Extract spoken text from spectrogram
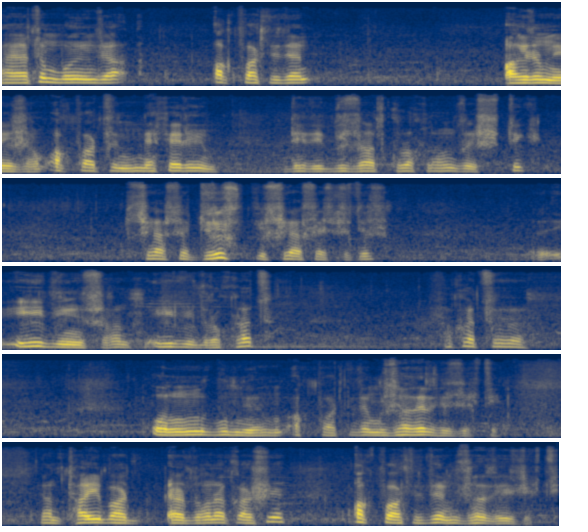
hayatım boyunca AK Parti'den ayrılmayacağım. AK Parti'nin neferiyim dedi. Bizzat kulaklarımızla işittik. Siyaset, dürüst bir siyasetçidir. E, iyi bir insan, iyi bir bürokrat. Fakat e, olumlu bulmuyorum. AK Parti'de mücadele edecekti. Yani Tayyip Erdoğan'a karşı AK Parti'de mücadele edecekti.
